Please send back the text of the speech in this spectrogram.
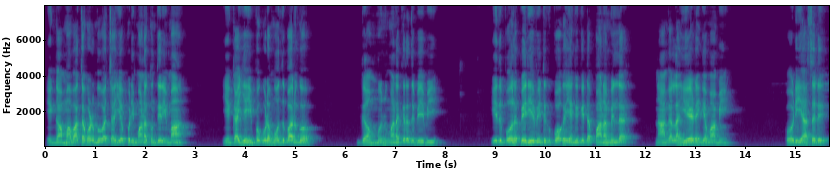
எங்க அம்மா வத்த குழம்பு வச்சா எப்படி மணக்கும் தெரியுமா? என் கையை இப்போ கூட மோந்து பாருங்கோ. கம்முன்னு மணக்கிறது பேபி. இது போல பெரிய வீட்டுக்கு போக எங்ககிட்ட பணம் இல்லை. நாங்கெல்லாம் ஏழைங்க மாமி. பொடி அசடு.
